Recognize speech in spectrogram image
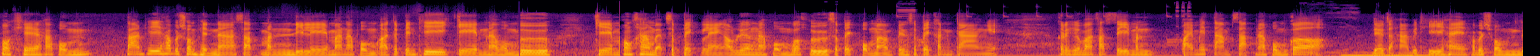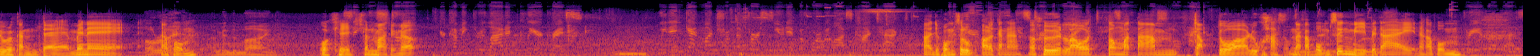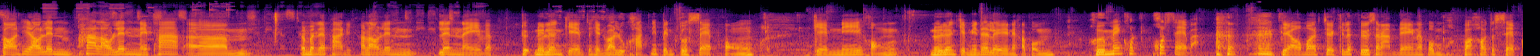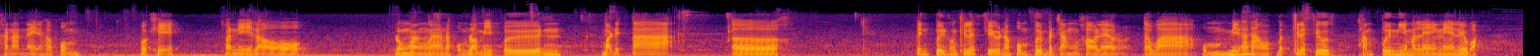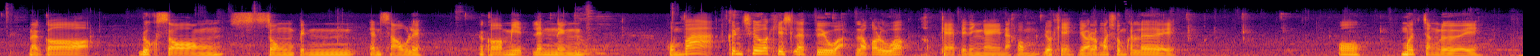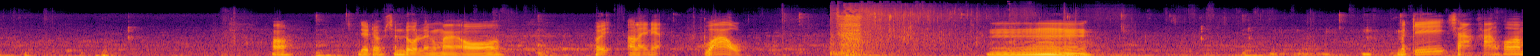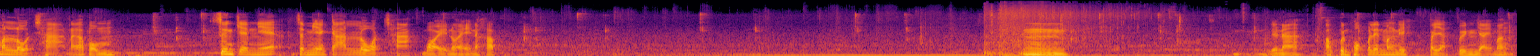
โอเคนะครับผมตามที่ท่านผู้ชมเห็นนะซับมันดีเลย์มากนะผมอาจจะเป็นที่เกมนะผมคือ เกมค่อนข้างแบบสเปคแรงเอาเรื่องนะผมก็คือสเปคผมมาเป็นสเปคขั้นกลางไงก็เลยคิดว่าคัสซีนมันไปไม่ตามซับนะผมก็เดี๋ยวจะหาวิธีให้ท่านผู้ชมดูแล้วกันแต่ไม่แน่ All นะ right, ผม I'm in the mine. โอเคฉันมาถึงแล้ว You're coming through loud and clear, Chris. We didn't get much from the first unit before we lost contact. อะเดี๋ยวผมสรุปเอาแล้วกันนะก็คือเราต้องมาตามจับตัวลูคัสนะครับผมซึ่งหนีไปได้นะครับผม Three of us. ตอนที่เราเล่นถ้าเราเล่นในภาคเอ่อ Should be just มันเป็นในภาคดิถ้าเราเล่นเล่นในแบบ ในเรื่องเกมจะเห็นว่าลูคัสนี่เป็นตัวแสบของเกมนี้ของในเรื่องเกมนี้ได้เลยนะครับผมคือแม่งโคตรแสบอะ เดี๋ยวมาเจอคิลเลอร์ฟิลสนามแดงนะผมว่าเขาจะแสบขนาดไหนนะครับผมโอเค ตอนนี้เราลงมาข้งล่างนะผมเรามีปืนบาริต้าเออเป็นปืนของคิลเลอร์ฟิลนะผมปืนประจำของเขาแล้ว แต่ว่าผมมีท่าทางว่าคิลเลอร์ฟิลทำปืนนี้มาแรงแน่เลยว่ะแล้วก็ลูกซองทรงเป็นแอนเซลเลย แล้วก็มีดเล่มหนึ่งผมว่าขึ้นชื่อว่าคิสและฟิลอะเราก็รู้ว่าแกเป็นยังไงนะผมโอเค เดี๋ยวเรามาชมกันเลย โอ้มืดจังเลยอ๋อเดี๋ยวเดี๋ยวฉันโดดอะไรลงมาอ๋อเฮ้ยอะไรเนี่ย ว้าวอืมเมื่อกี้ฉากค้างเพราะว่ามันโหลดฉากนะครับผม ซึ่งเกมนี้จะมีอาการโหลดฉากบ่อยหน่อยนะครับ อืม เดี๋ยวนะ เอาปืนพกมาเล่นบ้างดิ ประหยัดปืนใหญ่บ้าง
